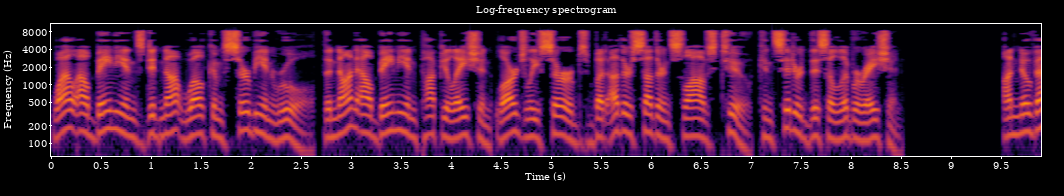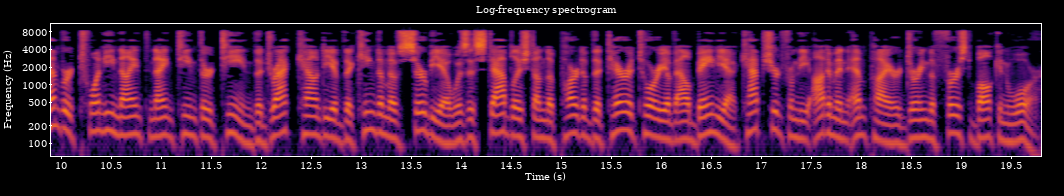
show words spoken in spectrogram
While Albanians did not welcome Serbian rule, the non-Albanian population largely Serbs but other southern Slavs too considered this a liberation. On November 29, 1913 the Drac County of the Kingdom of Serbia was established on the part of the territory of Albania captured from the Ottoman Empire during the First Balkan War.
